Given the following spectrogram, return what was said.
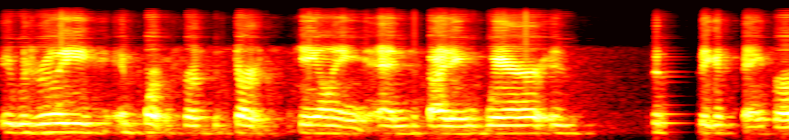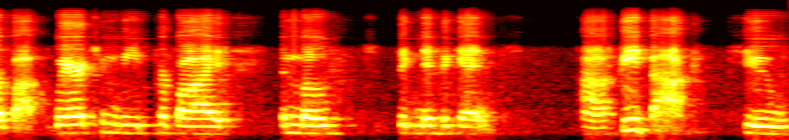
it was really important for us to start scaling and deciding where is the biggest bang for our buck, where can we provide the most significant uh, feedback to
